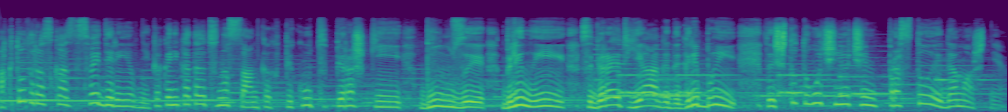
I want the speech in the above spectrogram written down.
А кто-то рассказывает о своей деревне, как они катаются на санках, пекут пирожки, бузы, блины, собирают ягоды, грибы. То есть что-то очень-очень простое и домашнее.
